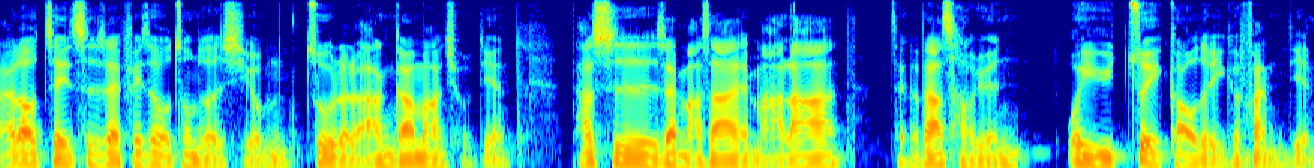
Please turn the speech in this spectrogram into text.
来到这一次在非洲的重头戏，我们住了安伽马酒店。它是在马赛马拉整个大草原位于最高的一个饭店，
